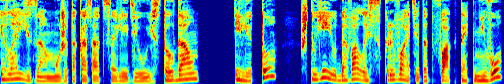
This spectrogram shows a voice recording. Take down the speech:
Элоиза может оказаться леди Уистлдаун, или то, что ей удавалось скрывать этот факт от него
